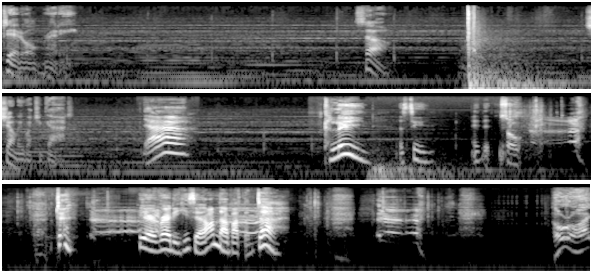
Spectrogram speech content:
dead already. So... Show me what you got. Yeah. Clean. Let's see. So... Here, ready. He said, I'm not about to die. All right.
